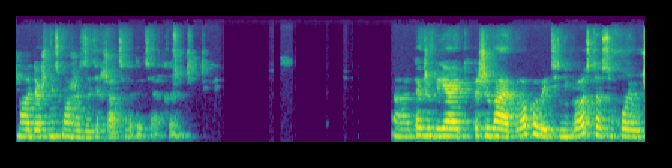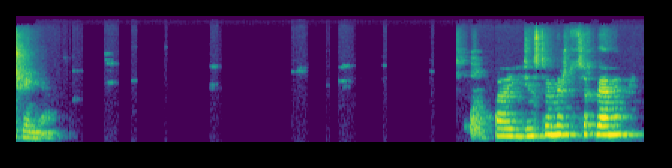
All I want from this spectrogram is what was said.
Молодежь не сможет задержаться в этой церкви. А, также влияет живая проповедь, не просто сухое учение. А, единство между церквями.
